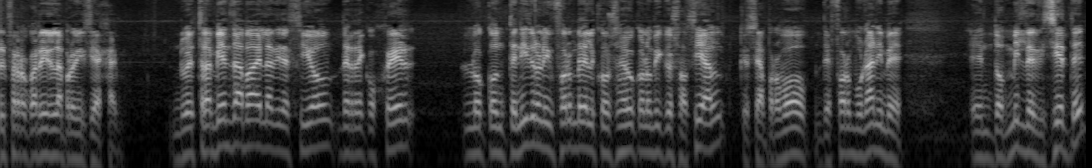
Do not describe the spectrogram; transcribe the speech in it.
el ferrocarril en la provincia de Jaén. Nuestra enmienda va en la dirección de recoger lo contenido en el informe del Consejo Económico y Social, que se aprobó de forma unánime en 2017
